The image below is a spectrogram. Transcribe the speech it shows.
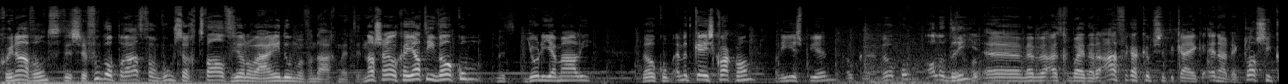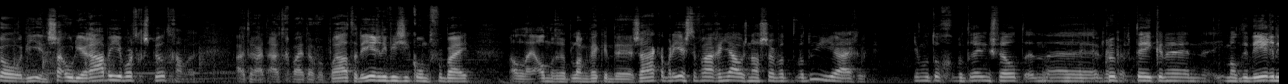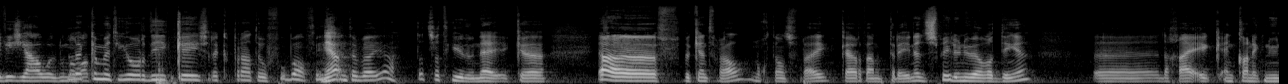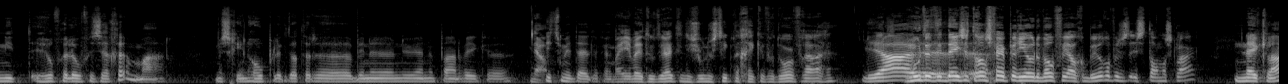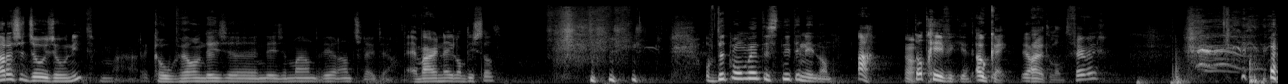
Goedenavond, het is eh, Voetbalpraat van woensdag 12 januari. Doen we vandaag met Nasser El Kayati, welkom. Met Jordi Jamali, welkom. En met Kees Kwakman van ESPN, ook uh, welkom. Alle drie. We hebben uitgebreid naar de Afrika Cup zitten kijken en naar de Classico die in Saoedi-Arabië wordt gespeeld. Daar gaan we uiteraard uitgebreid over praten. De Eredivisie komt voorbij, allerlei andere belangwekkende zaken. Maar de eerste vraag aan jou is Nasser, wat, wat doe je hier eigenlijk? Je moet toch op het trainingsveld een uh, club lekker. tekenen en iemand in de eredivisie houden, noem maar Lekker wat. met Jordi, Kees, lekker praten over voetbal. Vincent ja. erbij, ja. Dat is wat ik hier doe. Nee, ik, uh, ja, uh, bekend verhaal, nogthans vrij. Keihard aan het trainen. Er spelen nu wel wat dingen. daar ga ik en kan ik nu niet heel veel over zeggen, maar misschien hopelijk dat er binnen nu en een paar weken ja. iets meer duidelijkheid Maar je weet hoe het werkt in de journalistiek, dan ga ik even doorvragen. Ja, Moet het in deze transferperiode wel voor jou gebeuren of is, is het anders klaar? Nee, klaar is het sowieso niet. Maar ik hoop wel in deze, in deze maand weer aan te sluiten. Ja. En waar in Nederland is dat? Op dit moment is het niet in Nederland. Ah, oh. dat geef ik je. Oké, okay. ja. buitenland. Ver weg?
